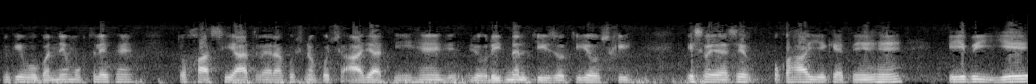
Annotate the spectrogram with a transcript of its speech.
کیونکہ وہ بننے مختلف ہیں، تو خاصیات وغیرہ کچھ نہ کچھ آ جاتی ہیں، جو اوریجنل چیز ہوتی ہے اس کی۔ اس وجہ سے وہ کہا یہ کہتے ہیں کہ یہ بھی یہ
